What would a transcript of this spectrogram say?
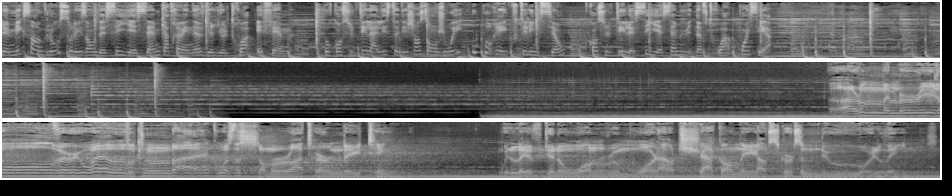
le mix anglo sur les ondes de CISM 89,3 FM. Pour consulter la liste des chansons jouées ou pour réécouter l'émission, consultez le CISM893.ca. I remember it all very well. Looking back was the summer I turned 18. We lived in a one room, worn out shack on the outskirts of New Orleans.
